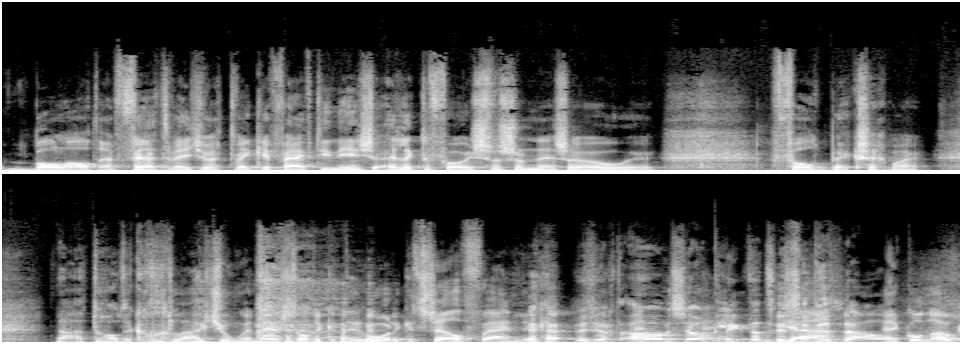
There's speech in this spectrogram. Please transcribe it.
ballen had en vet, weet je. Twee keer 15 inch Electrovoice. zo'n SO. eh, foldback, zeg maar. Nou, toen had ik een geluid, jongen. En dan ik het, hoorde ik het zelf eindelijk. Ja, dus je dacht, oh, zo klinkt dat dus in de zaal. En ik kon ook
